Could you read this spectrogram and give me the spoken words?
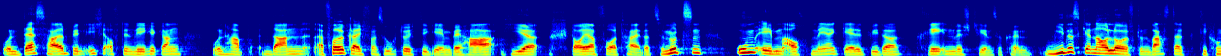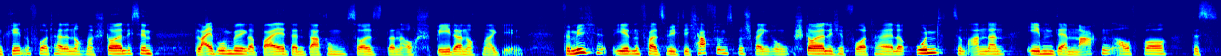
Und deshalb bin ich auf den Weg gegangen und habe dann erfolgreich versucht, durch die GmbH hier Steuervorteile zu nutzen, um eben auch mehr Geld wieder reinvestieren zu können. Wie das genau läuft und was da die konkreten Vorteile nochmal steuerlich sind, bleib unbedingt dabei, denn darum soll es dann auch später nochmal gehen. Für mich jedenfalls wichtig Haftungsbeschränkung, steuerliche Vorteile und zum anderen eben der Markenaufbau, das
